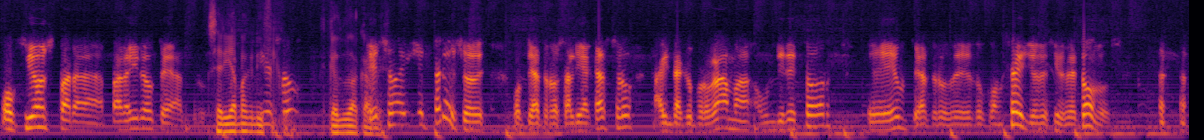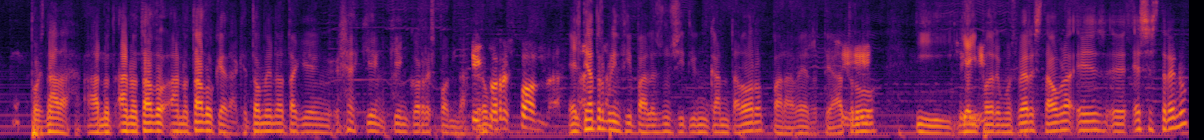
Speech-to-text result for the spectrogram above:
opcións para, para ir ao teatro. Sería magnífico. Eso, que duda cabe. Eso, pero eso, o Teatro Rosalía Castro, ainda que o programa, un director, é un teatro de, do Concello, decir, de todos. Pues pois nada, anotado, anotado queda, que tome nota quien, quien, quien corresponda. Quien Pero corresponda. El teatro principal es un sitio encantador para ver teatro sí, y, sí. y aí podremos ver esta obra. ¿Es, eh, es estreno?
